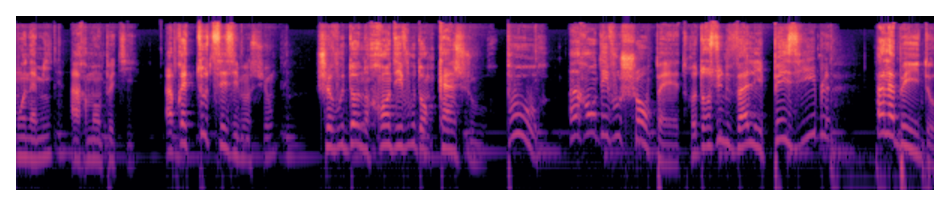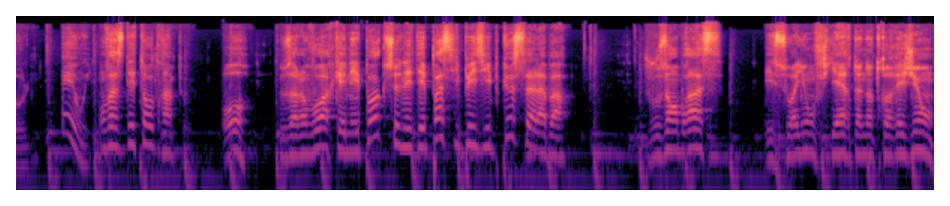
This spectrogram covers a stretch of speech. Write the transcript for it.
mon ami Armand Petit. Après toutes ces émotions, je vous donne rendez-vous dans 15 jours pour rendez-vous champêtre dans une vallée paisible à l'abbaye d'Aulne. Eh oui, on va se détendre un peu. Oh, nous allons voir qu'à une époque, ce n'était pas si paisible que ça là-bas. Je vous embrasse et soyons fiers de notre région.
